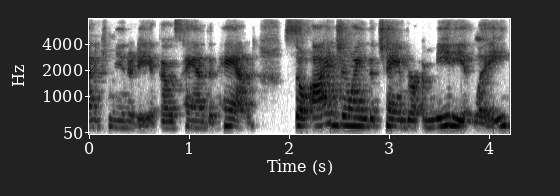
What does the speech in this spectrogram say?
and community, it goes hand in hand. So, I joined the chamber immediately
